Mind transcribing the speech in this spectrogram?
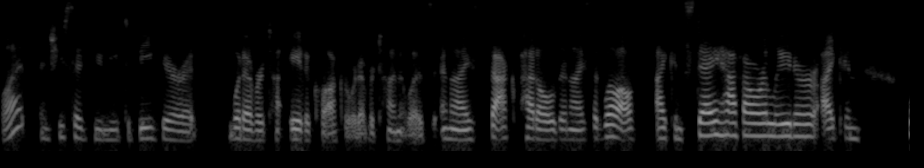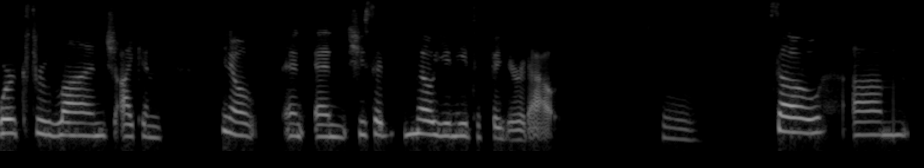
what and she said you need to be here at whatever time eight o'clock or whatever time it was and i backpedaled and i said well I'll, i can stay half hour later i can work through lunch i can you know and and she said no you need to figure it out. Mm. so um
